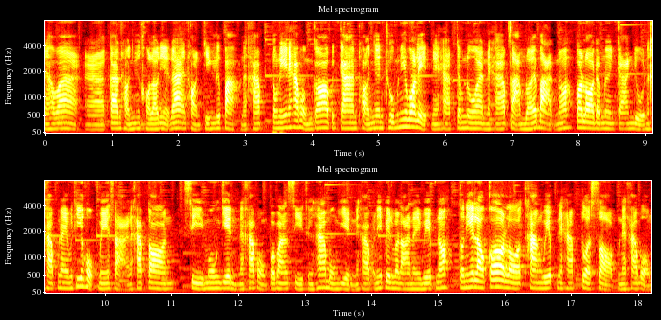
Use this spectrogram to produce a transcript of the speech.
นะครับว่าอ่าการถอนเงินของเราเนี่ยได้ถอนจริงหรือเปล่านะครับตรงนี้นะครับผมก็เป็นการถอนเงิน True Money Wallet นะครับจำนวนนะครับ300 บาทเนาะก็รอดำเนินการอยู่นะครับในวันที่ 6 เมษายนนะครับตอน 4 โมงเย็นนะครับผมประมาณ 4-5 โมงเย็นนะครับอันนี้เป็นเวลาในเว็บเนาะตัวนี้เราก็รอทางเว็บนะครับตรวจสอบนะครับผม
